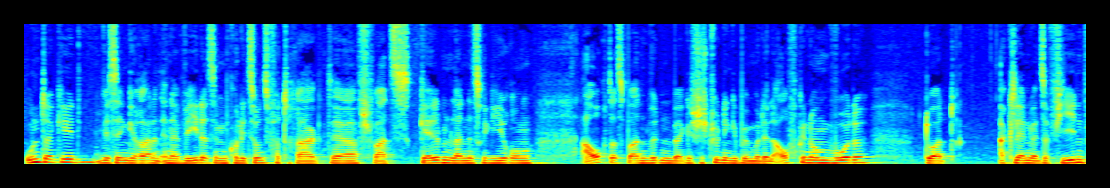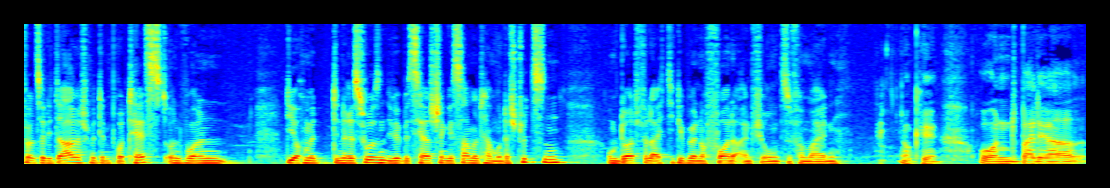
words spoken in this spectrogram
untergeht. Wir sehen gerade in NRW, dass im Koalitionsvertrag der schwarz-gelben Landesregierung auch das baden-württembergische Studiengebührenmodell aufgenommen wurde. Dort erklären wir uns auf jeden Fall solidarisch mit dem Protest und wollen die auch mit den Ressourcen, die wir bisher schon gesammelt haben, unterstützen, um dort vielleicht die Gebühren noch vor der Einführung zu vermeiden. Okay. Und bei der,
